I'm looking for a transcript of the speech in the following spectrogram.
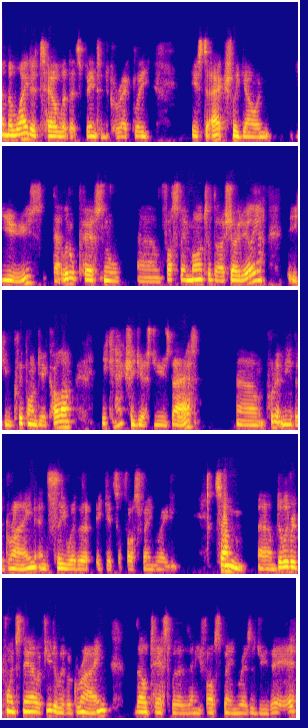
And the way to tell that it's vented correctly is to actually go and use that little personal um, phosphine monitor that I showed earlier that you can clip onto your collar you can actually just use that, um, put it near the grain and see whether it gets a phosphine reading. Some um, delivery points now, if you deliver grain, they'll test whether there's any phosphine residue there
